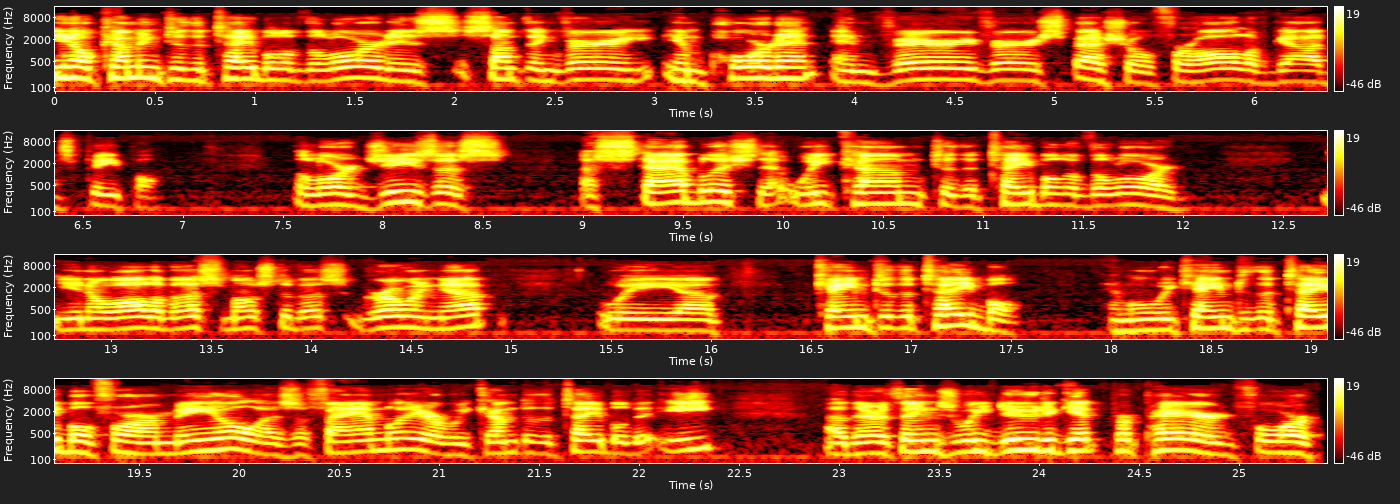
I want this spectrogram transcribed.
You know, coming to the table of the Lord is something very important and very, very special for all of God's people. The Lord Jesus established that we come to the table of the Lord. You know, all of us, most of us growing up, we uh, came to the table and when we came to the table for our meal as a family, or we come to the table to eat, uh, there are things we do to get prepared for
